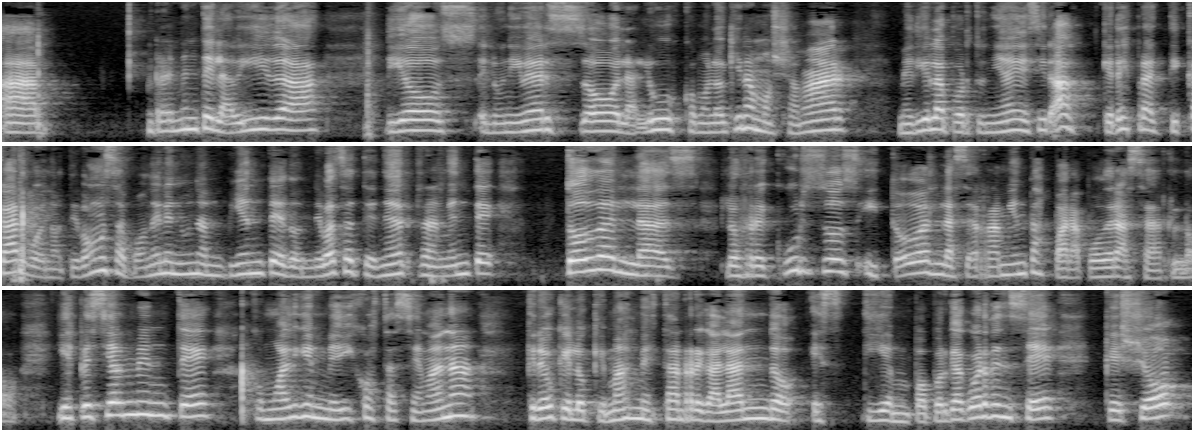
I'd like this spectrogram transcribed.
uh, realmente la vida, Dios, el universo, la luz, como lo quieramos llamar, me dio la oportunidad de decir, ah, ¿querés practicar? Bueno, te vamos a poner en un ambiente donde vas a tener realmente todas las los recursos y todas las herramientas para poder hacerlo. Y especialmente, como alguien me dijo esta semana, creo que lo que más me están regalando es tiempo, porque acuérdense que yo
